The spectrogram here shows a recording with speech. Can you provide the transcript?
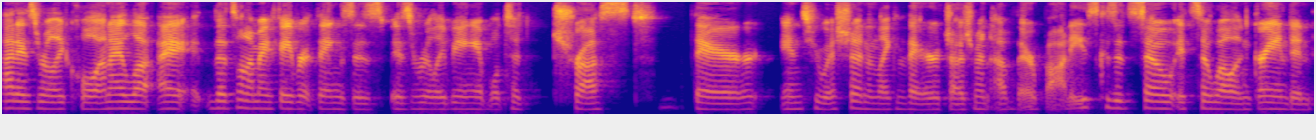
That is really cool. And I love I that's one of my favorite things is is really being able to trust their intuition and like their judgment of their bodies because it's so it's so well ingrained and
